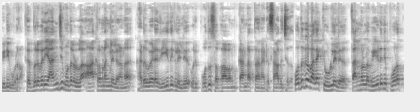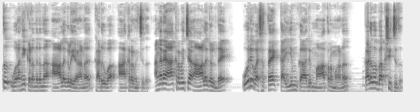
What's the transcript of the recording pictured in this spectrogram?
പിടികൂടണം. ഫെബ്രുവരി അഞ്ച് മുതലുള്ള ആക്രമണങ്ങളിലാണ് കടുവയുടെ രീതികളിൽ ഒരു പൊതു സ്വഭാവം കണ്ടെത്താനായിട്ട് സാധിച്ചത്. കൊതുക് വലയ്ക്കുള്ളിൽ തങ്ങളുടെ വീടിന് പുറത്ത് ഉറങ്ങിക്കിടന്നിരുന്ന ആളുകളെയാണ് കടുവ ആക്രമിച്ചത്. അങ്ങനെ ആക്രമിച്ച ആളുകളുടെ ഒരു വശത്തെ കൈയും കാലും മാത്രമാണ് കടുവ ഭക്ഷിച്ചത്.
